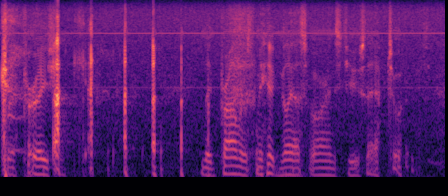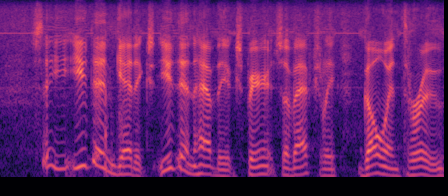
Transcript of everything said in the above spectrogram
preparation. they promised me a glass of orange juice afterwards. See, you didn't get ex- you didn't have the experience of actually going through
